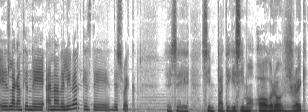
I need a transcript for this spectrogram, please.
es la canción de I'm a Believer, que es de, de Shrek. Ese simpatiquísimo ogro Shrek,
